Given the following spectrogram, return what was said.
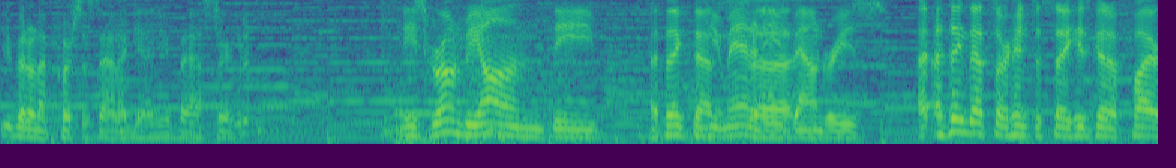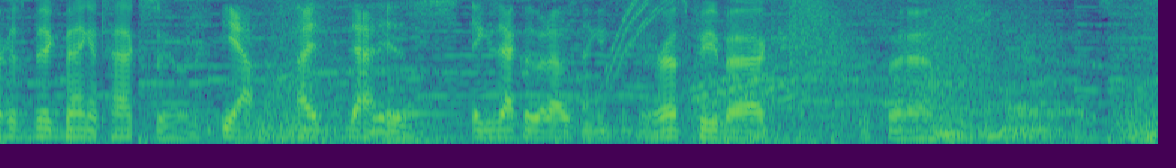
You better not push us down again, you bastard. He's grown beyond the I think that's humanity uh, boundaries. I I think that's our hint to say he's gonna fire his big bang attack soon. Yeah, I, that is exactly what I was thinking. Your SP back. Defend. Yeah, this is-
